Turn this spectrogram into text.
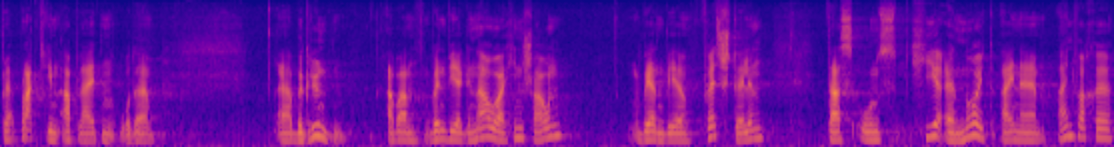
Praktiken ableiten oder äh, begründen. Aber wenn wir genauer hinschauen, werden wir feststellen, dass uns hier erneut eine einfache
